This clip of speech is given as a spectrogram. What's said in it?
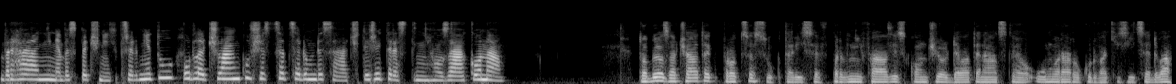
vrhání nebezpečných předmětů podle článku 674 trestního zákona. To byl začátek procesu, který se v první fázi skončil 19. února roku 2002,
